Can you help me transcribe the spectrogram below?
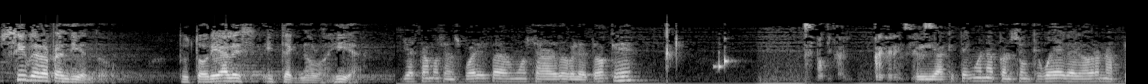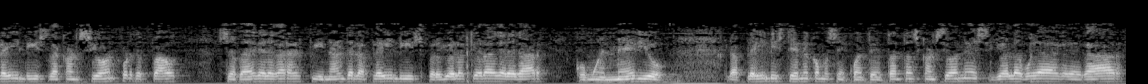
Ciberaprendiendo, tutoriales y tecnología. Ya estamos en Spotify, vamos a dar doble toque. Spotify, preferencias. Y aquí tengo una canción que voy a agregar a una playlist. La canción por default se va a agregar al final de la playlist, pero yo la quiero agregar como en medio. La playlist tiene como 50 y tantas canciones y yo la voy a agregar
